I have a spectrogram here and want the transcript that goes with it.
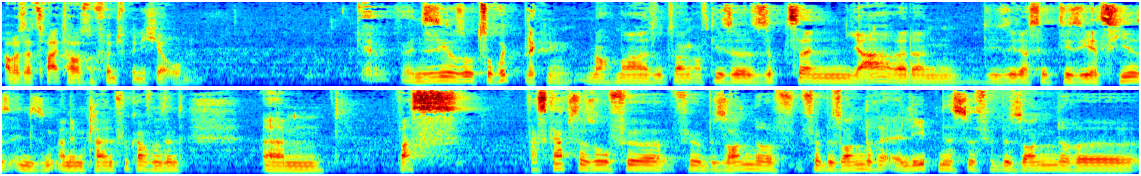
aber seit 2005 bin ich hier oben. Wenn Sie so zurückblicken, nochmal sozusagen auf diese 17 Jahre, dann, die Sie, das jetzt, die Sie jetzt hier in diesem, an dem kleinen Flughafen sind, ähm, was, was gab es da so für, für, besondere, für besondere Erlebnisse, für besondere,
